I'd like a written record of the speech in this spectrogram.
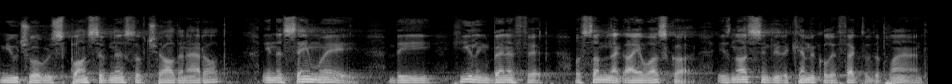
mutual responsiveness of child and adult? In the same way, the healing benefit of something like ayahuasca is not simply the chemical effect of the plant,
